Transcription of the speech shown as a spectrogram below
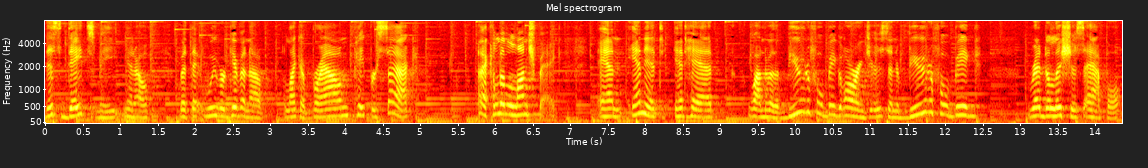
this dates me, you know, but that we were given a, like a brown paper sack, like a little lunch bag. And in it, it had one of the beautiful big oranges and a beautiful big red delicious apple.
